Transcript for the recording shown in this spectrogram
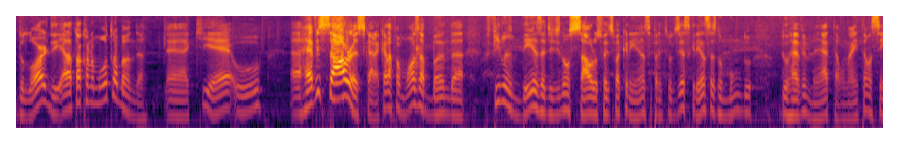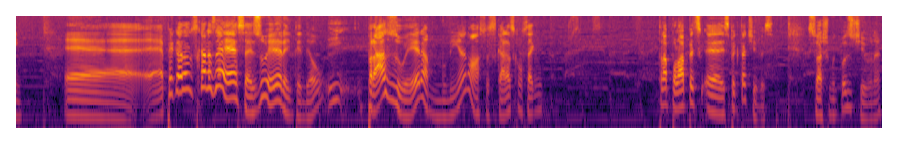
do Lorde, ela toca numa outra banda, é, que é o uh, Heavy Saurus, cara, aquela famosa banda finlandesa de dinossauros feitos para criança, para introduzir as crianças no mundo do heavy metal, né? Então, assim, é, é a pegada dos caras é essa, é zoeira, entendeu? E pra zoeira, minha nossa, os caras conseguem extrapolar é, expectativas. Isso eu acho muito positivo, né?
